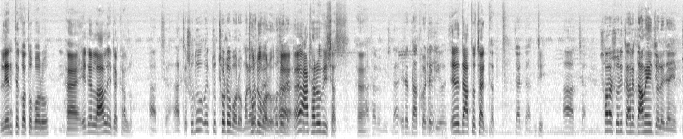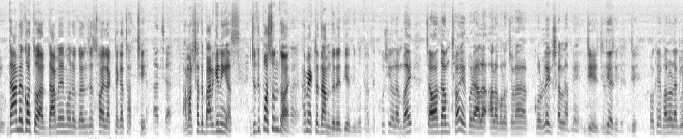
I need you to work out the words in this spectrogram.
লেন্থে কত বড়। হ্যাঁ এটা লাল এটা কালো। আচ্ছা আচ্ছা শুধু একটু ছোট বড় মানে ছোট বড় হ্যাঁ হ্যাঁ। আঠারো বিশ আছে হ্যাঁ। 18 20 না? এটার দাঁত কয়টা কি হয়েছে? এর দাঁতও চার দাঁত। চার দাঁত? জি। আচ্ছা সরাসরি তাহলে দামেই চলে যায় একটু। দামে কত? আর দামে মনে করেন যে ছয় লাখ টাকা চাচ্ছি। আচ্ছা। আমার সাথে বার্গেনিং আছে। যদি পছন্দ হয় হ্যাঁ। আমি একটা দাম ধরে দিয়ে দিব তাদের। খুশি হলাম ভাই। চাওয়া দাম ছয় এরপরে আলাপ আলোচনা করলে ইনশাল্লাহ আপনি জি জি দিয়ে জি, দিবে। জি। ওকে ভালো লাগল।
